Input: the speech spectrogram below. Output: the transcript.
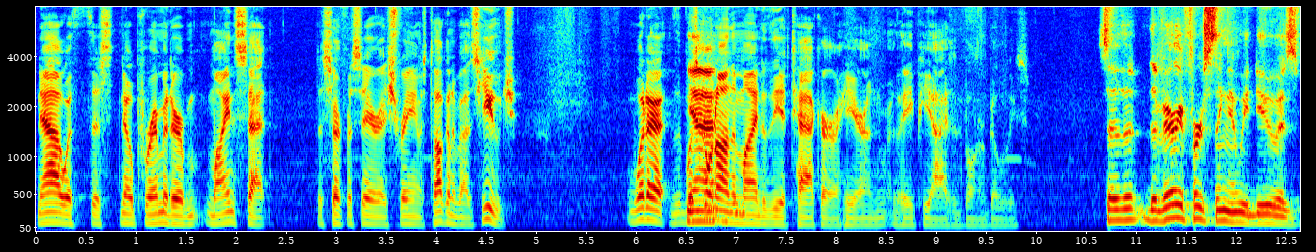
Now with this no perimeter mindset, the surface area Shreya was talking about is huge. What are, what's yeah. going on in the mind of the attacker here on the APIs and vulnerabilities? So the, the very first thing that we do is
